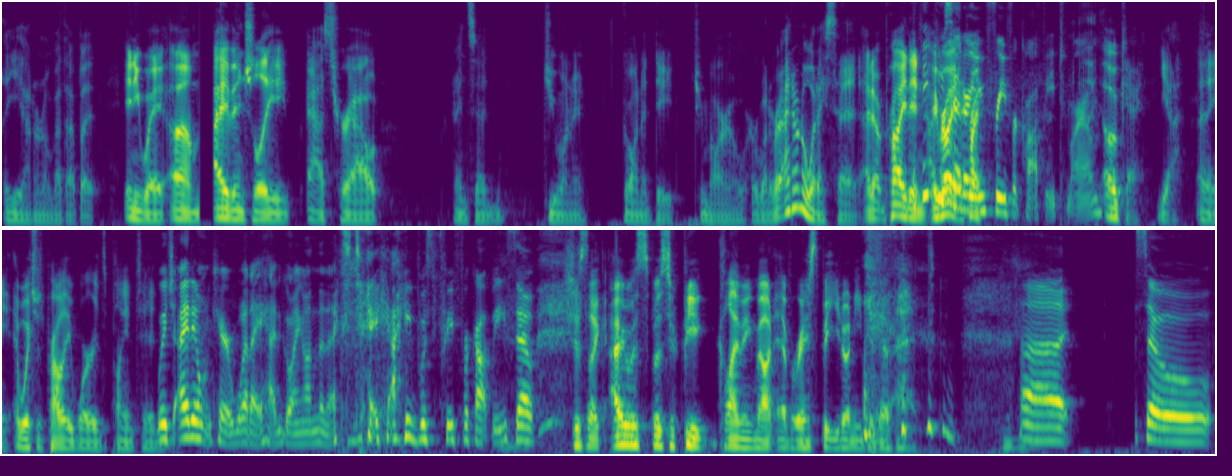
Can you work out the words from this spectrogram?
yeah, I don't know about that, but anyway, um, I eventually asked her out and said, "Do you want to go on a date tomorrow or whatever?" I don't know what I said. I don't probably didn't. I think you probably- said, "Are probably- you free for coffee tomorrow?" Okay, yeah, I think which was probably words planted. Which I don't care what I had going on the next day. I was free for coffee, so she's like I was supposed to be climbing Mount Everest, but you don't need to know that. uh, so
